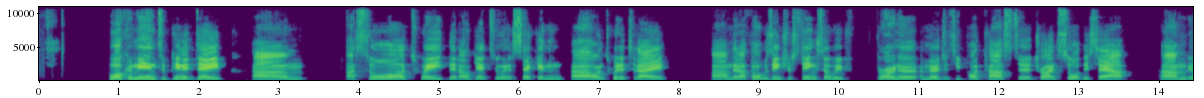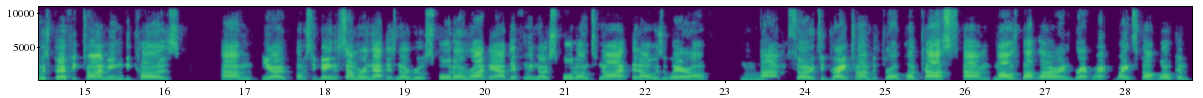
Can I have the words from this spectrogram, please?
Welcome in to Pin It Deep. Um, I saw a tweet that I'll get to in a second uh, on Twitter today um, that I thought was interesting. So we've thrown an emergency podcast to try and sort this out. Um, it was perfect timing because, um, you know, obviously being the summer and that, there's no real sport on right now. Definitely no sport on tonight that I was aware of. Um, so it's a great time to throw a podcast. Um, Miles Butler and Brett Wa- Wainscott, welcome.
